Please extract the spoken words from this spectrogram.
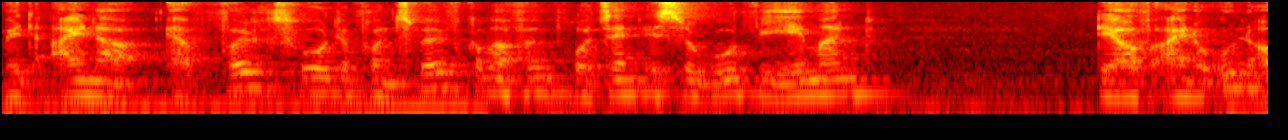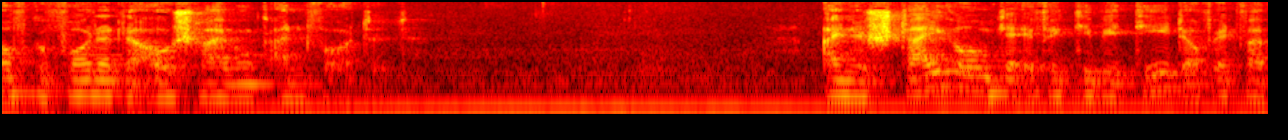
mit einer Erfolgsquote von 12,5% ist so gut wie jemand, der auf eine unaufgeforderte Ausschreibung antwortet. Eine Steigerung der Effektivität auf etwa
